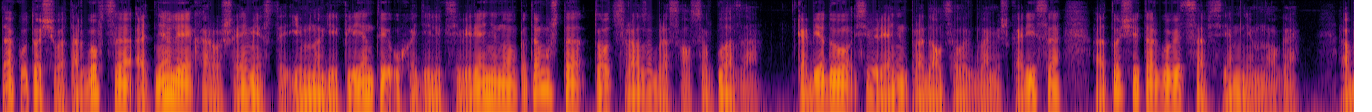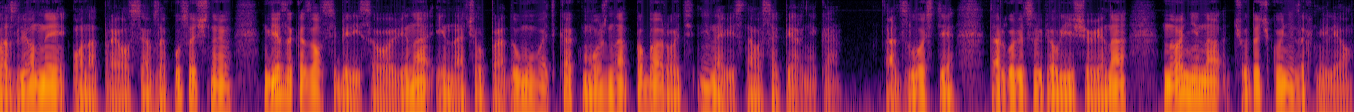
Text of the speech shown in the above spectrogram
Так у тощего торговца отняли хорошее место, и многие клиенты уходили к северянину, потому что тот сразу бросался в глаза. К обеду северянин продал целых два мешка риса, а тощий торговец совсем немного. Обозленный, он отправился в закусочную, где заказал себе рисового вина и начал продумывать, как можно побороть ненавистного соперника. От злости торговец выпил еще вина, но ни на чуточку не захмелел.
